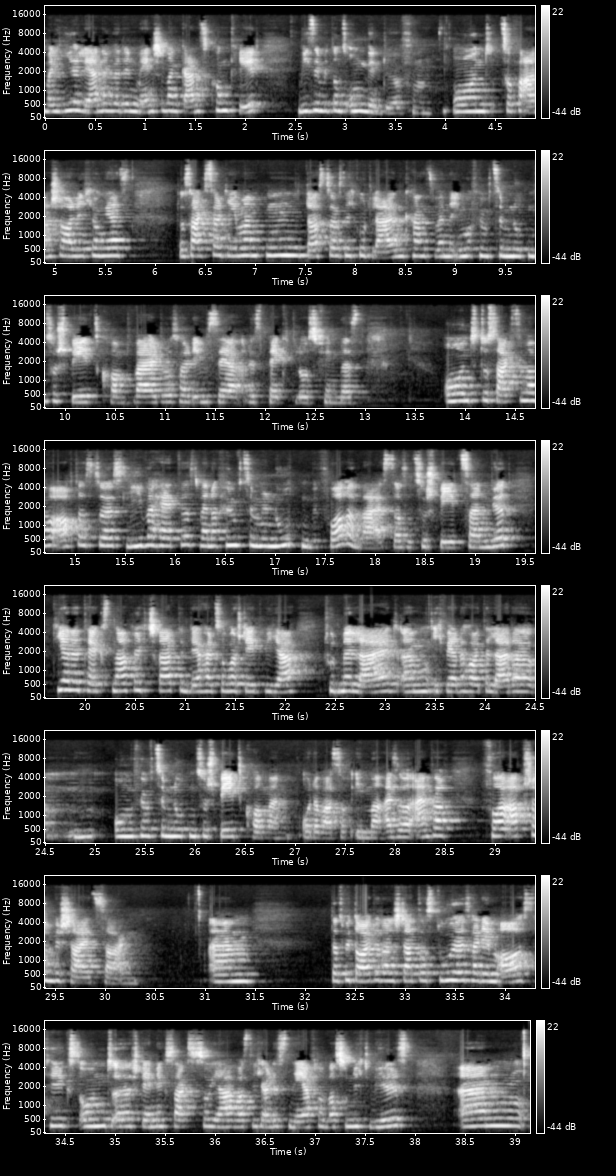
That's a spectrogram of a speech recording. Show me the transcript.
weil hier lernen wir den Menschen dann ganz konkret, wie sie mit uns umgehen dürfen. Und zur Veranschaulichung jetzt, du sagst halt jemandem, dass du es nicht gut leiden kannst, wenn er immer 15 Minuten zu spät kommt, weil du es halt eben sehr respektlos findest. Und du sagst ihm aber auch, dass du es lieber hättest, wenn er 15 Minuten, bevor er weiß, dass er zu spät sein wird, dir eine Textnachricht schreibt, in der halt so steht wie, ja, tut mir leid, ähm, ich werde heute leider mm, um 15 Minuten zu spät kommen oder was auch immer. Also einfach vorab schon Bescheid sagen. Ähm, das bedeutet, anstatt dass du jetzt halt eben austickst und äh, ständig sagst, so ja, was dich alles nervt und was du nicht willst, ähm,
